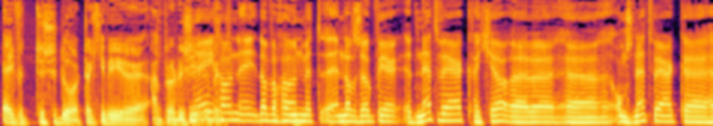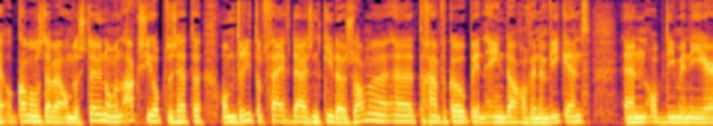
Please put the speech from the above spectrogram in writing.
Even tussendoor, tot je weer aan het produceren Nee, bent. gewoon nee, dat we gewoon met. En dat is ook weer het netwerk. Weet je. Eh, eh, ons netwerk eh, kan ons daarbij ondersteunen om een actie op te zetten. om 3.000 tot 5.000 kilo zwammen te gaan verkopen in één dag of in een weekend. En op die manier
